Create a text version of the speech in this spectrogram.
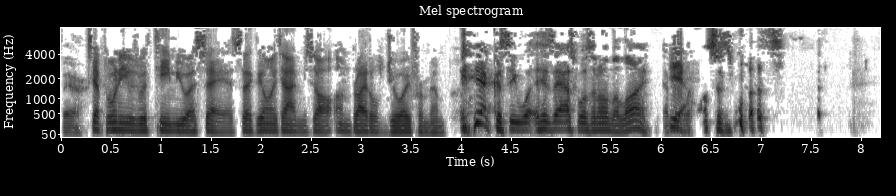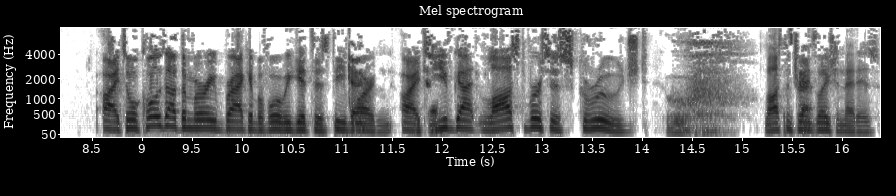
fair. Except when he was with Team USA. It's like the only time you saw unbridled joy from him. yeah, because he his ass wasn't on the line. Everyone Yeah. else's was. All right, so we'll close out the Murray bracket before we get to Steve Okay. Martin. All right, so you've got Lost versus Scrooged. Oof. Lost in What's translation, that is.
